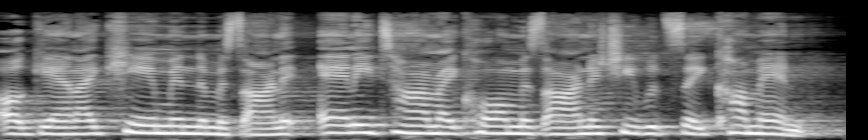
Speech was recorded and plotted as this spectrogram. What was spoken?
again, I came into Miss Arnett. Anytime I called Miss Arnett, she would say, come in.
